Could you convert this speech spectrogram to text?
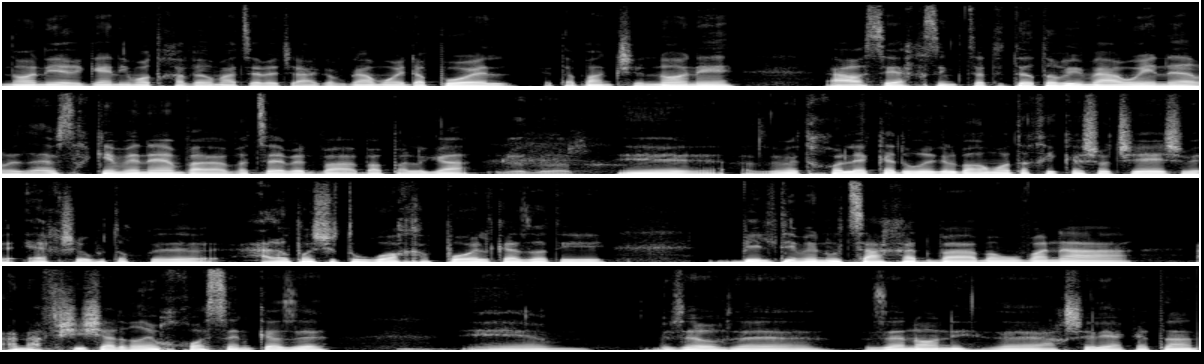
שנוני ארגן עם עוד חבר מהצוות, שאגב גם אוהד הפועל, את הבנק של נוני. היה עושה יחסים קצת יותר טובים מהווינר, וזה, משחקים ביניהם בצוות, בפלגה. גדול. אה, אז באמת חולה כדורגל ברמות הכי קשות שיש, ואיכשהו בתוך כזה, היה לו פשוט רוח הפועל כזאת, היא בלתי מנוצחת במובן הנפשי של הדברים, חוסן כזה. אה, וזהו, זה, זה נוני, זה אח שלי הקטן.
